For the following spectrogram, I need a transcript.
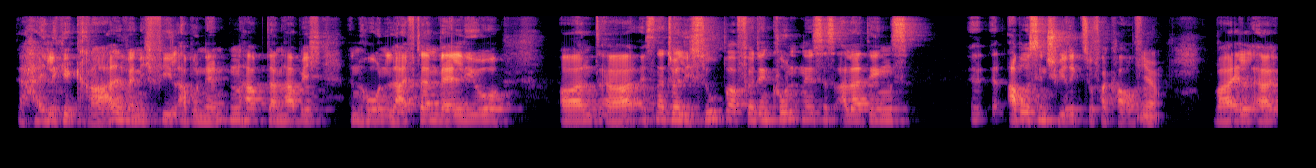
der heilige Gral. Wenn ich viel Abonnenten habe, dann habe ich einen hohen Lifetime Value. Und äh, ist natürlich super. Für den Kunden ist es allerdings, äh, Abos sind schwierig zu verkaufen. Ja. Weil äh,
